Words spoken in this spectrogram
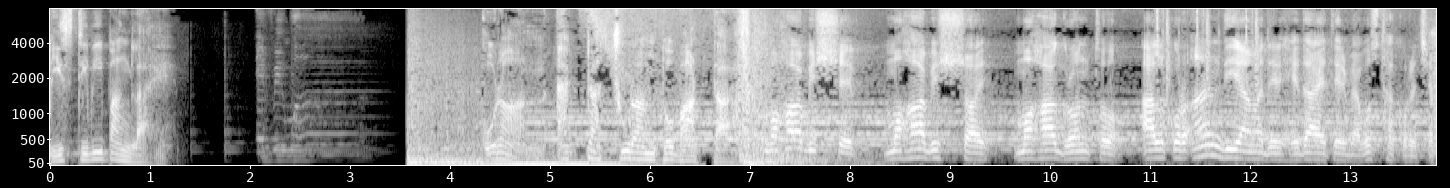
পিস টিভি বাংলায়। কোরআন একটা চূড়ান্ত বার্তা। মহাবিশ্বের, মহাবিশ্বয়, মহাগ্রন্থ আল কোরআন দিয়ে আমাদের হেদায়তের ব্যবস্থা করেছেন।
